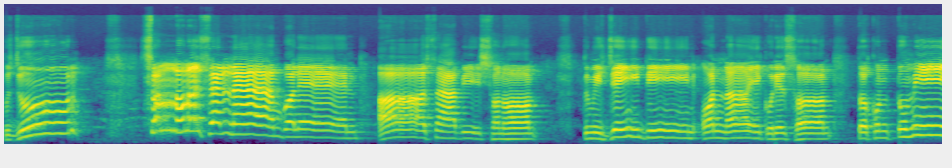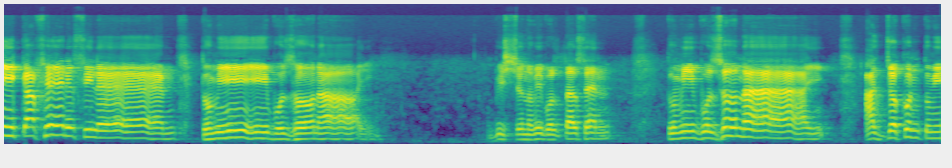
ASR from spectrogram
হুজুর সাল্লাম বলেন, আসাবি, শোনো, তুমি যেই দিন অন্যায় করেছ তখন তুমি কাফের ছিলেন তুমি বুঝো নাই। বিশ্বনবী বলতেছেন তুমি বুঝো নাই। আজ যখন তুমি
